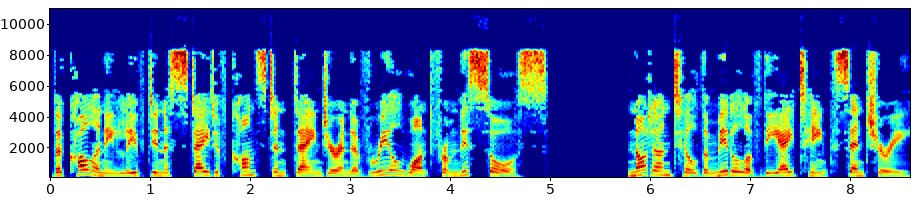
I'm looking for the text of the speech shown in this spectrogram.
The colony lived in a state of constant danger and of real want from this source. Not until the middle of the 18th century,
